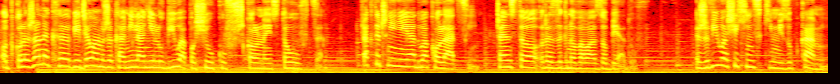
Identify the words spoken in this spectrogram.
Od koleżanek wiedziałam, że Kamila nie lubiła posiłków w szkolnej stołówce. Praktycznie nie jadła kolacji, często rezygnowała z obiadów. Żywiła się chińskimi zupkami.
